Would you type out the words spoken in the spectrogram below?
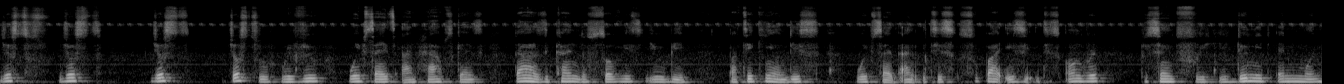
Just just just just to review websites and apps guys. That is the kind of service you'll be partaking on this website and it is super easy. It is 100 percent free. You don't need any money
